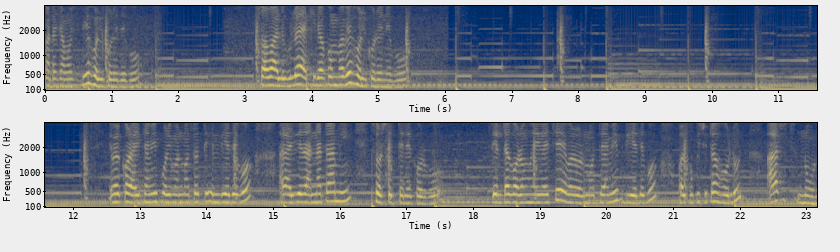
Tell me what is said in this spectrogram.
কাঁটা চামচ দিয়ে হোল করে দেবো। সব আলুগুলো একই রকমভাবে হোল করে নেব। এবার কড়াইতে আমি পরিমাণ মতো তেল দিয়ে দেব। আর আজকে রান্নাটা আমি সর্ষের তেলে করব। তেলটা গরম হয়ে গেছে, এবার ওর মধ্যে আমি দিয়ে দেব অল্প কিছুটা হলুদ আর নুন।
